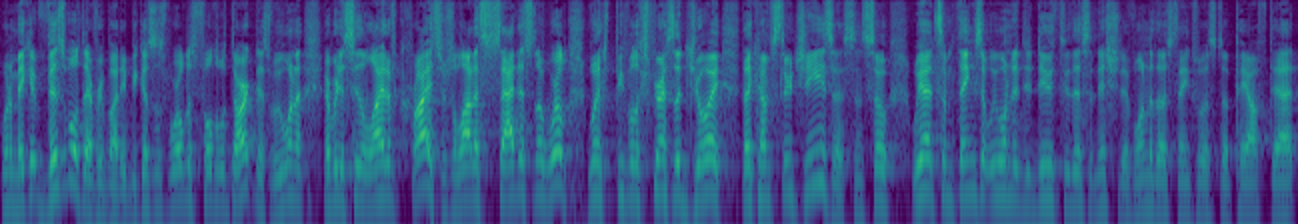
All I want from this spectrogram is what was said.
want to make it visible to everybody because this world is filled with darkness. We want everybody to see the light of Christ. There's a lot of sadness in the world when people experience the joy that comes through Jesus. And so we had some things that we wanted to do through this initiative. One of those things was to pay off debt.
